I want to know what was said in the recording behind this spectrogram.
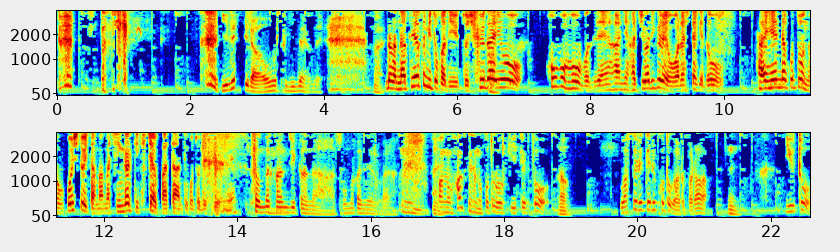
確かに。イレギュラー多すぎだよね。だから夏休みとかで言うと、宿題をほぼほぼ前半に8割ぐらい終わらしたけど、大変なことを残しといたまま新学期来ちゃうパターンってことですよね。そんな感じかな。そんな感じなのかな。うん。はいあの、ハンスケさんの言葉を聞いてると、うん。忘れてることがあるから、うん。言うと、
